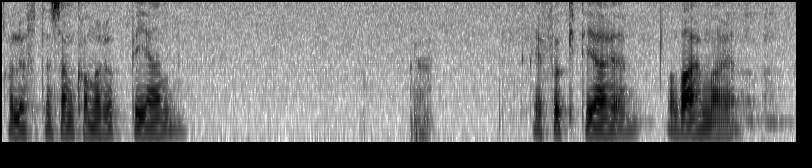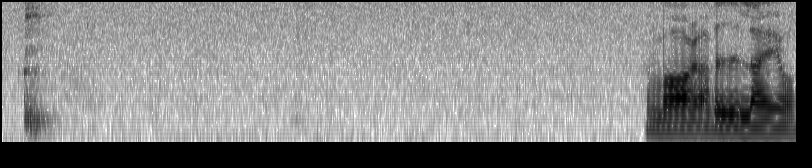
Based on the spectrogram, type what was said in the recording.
Och luften som kommer upp igen är fuktigare och varmare. Bara vila i och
